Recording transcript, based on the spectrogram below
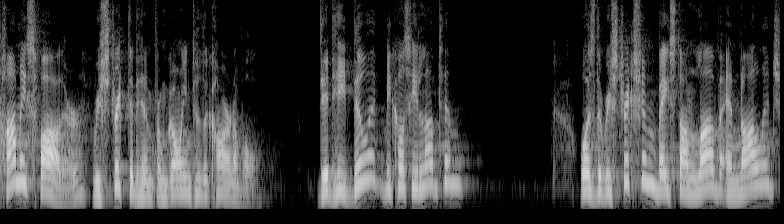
Tommy's father restricted him from going to the carnival. Did he do it because he loved him? Was the restriction based on love and knowledge?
